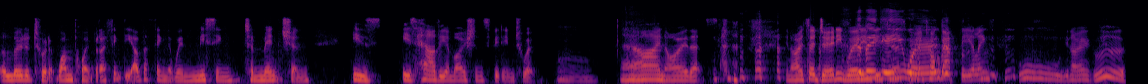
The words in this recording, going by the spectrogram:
alluded to it at one point, but I think the other thing that we're missing to mention is is how the emotions fit into it. Mm. I know that's, you know, it's a dirty word in business. E we don't talk about feelings. Ooh, you know,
